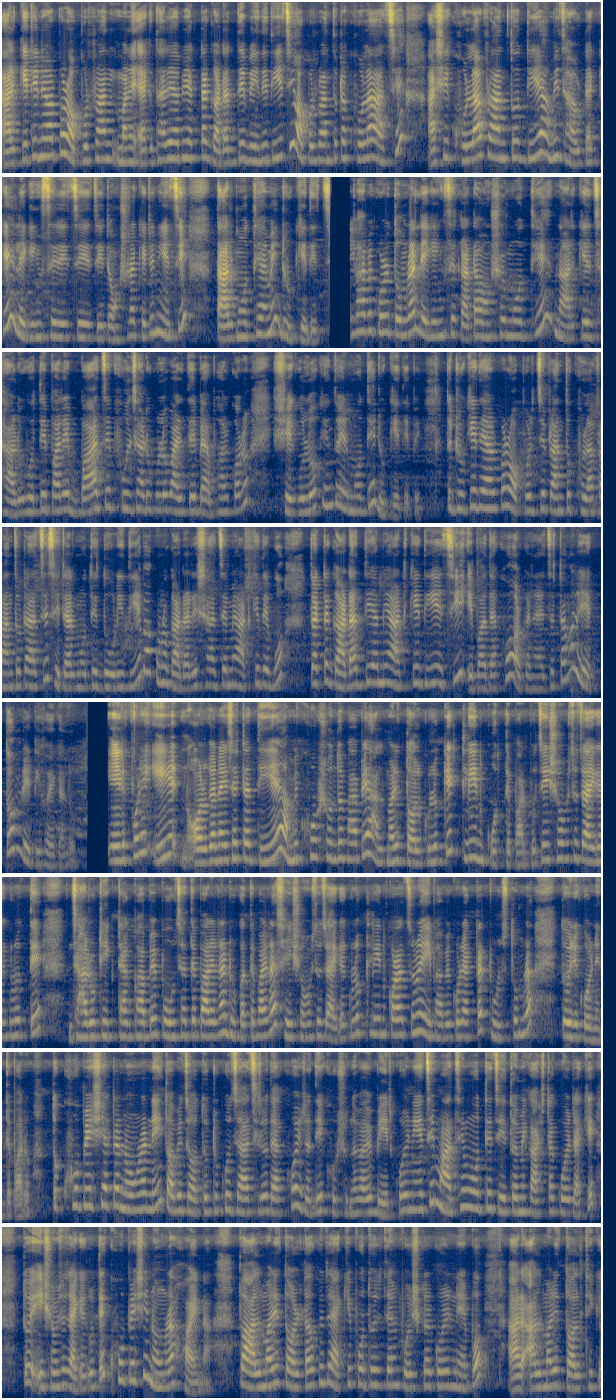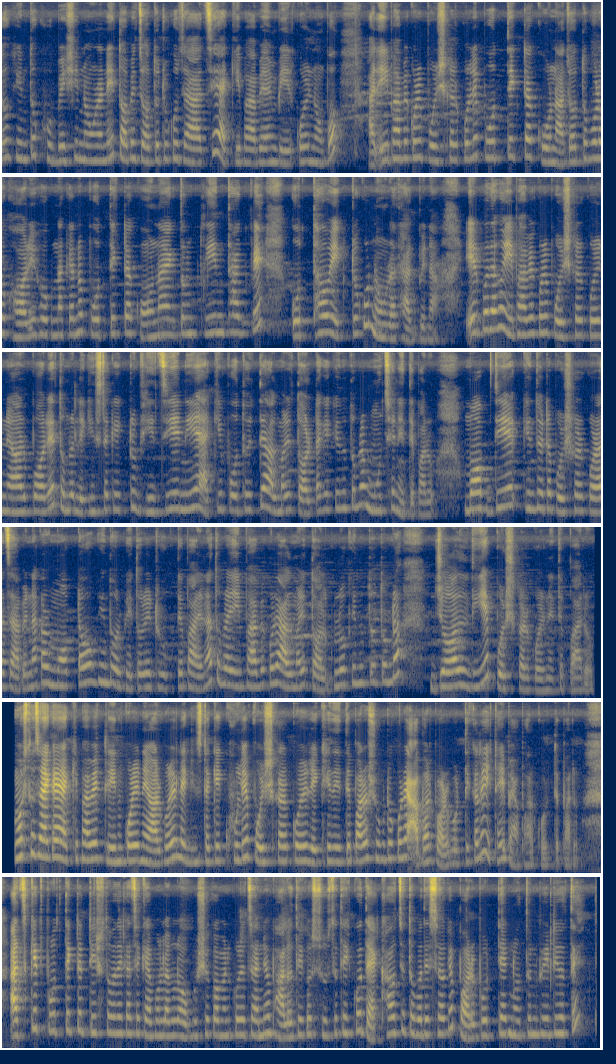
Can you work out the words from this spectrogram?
আর কেটে নেওয়ার পর অপর প্রাণ মানে এক ধারে ধারে আমি একটা গাডার দিয়ে বেঁধে দিয়েছি, অপর প্রান্তটা খোলা আছে। আর সেই খোলা প্রান্ত দিয়ে আমি ঝাড়ুটাকে লেগিংসের এই যে যে অংশটা কেটে নিয়েছি, তার মধ্যে আমি ঢুকিয়ে দিচ্ছি। এইভাবে করে তোমরা লেগিংসের কাটা অংশের মধ্যে নারকেল ঝাড়ু হতে পারে বা যে ফুল ঝাড়ুগুলো বাড়িতে ব্যবহার করো, সেগুলো কিন্তু এর মধ্যে ঢুকিয়ে দেবে। তো ঢুকিয়ে দেওয়ার পর অপর যে প্রান্ত, খোলা প্রান্তটা আছে, সেটার মধ্যে দড়ি দিয়ে বা কোনো গার্ডারের সাহায্যে আমি আটকে দেবো। তো একটা গার্ডার দিয়ে আমি আটকে দিয়েছি, এবার দেখো অর্গানাইজারটা আমার একদম রেডি হয়ে গেল। এরপরে এই অর্গানাইজারটা দিয়ে আমি খুব সুন্দরভাবে আলমারির তলগুলোকে ক্লিন করতে পারব। যেই সমস্ত জায়গাগুলোতে ঝাড়ু ঠিকঠাকভাবে পৌঁছাতে পারে না, ঢোকাতে পারে না, সেই সমস্ত জায়গাগুলো ক্লিন করার জন্য এইভাবে করে একটা টুলস তোমরা তৈরি করে নিতে পারো। তো খুব বেশি একটা নোংরা নেই, তবে যতটুকু যা ছিল দেখো, এটা দিয়ে খুব সুন্দরভাবে বের করে নিয়েছি। মাঝে মধ্যে যেহেতু আমি কাজটা করে রাখি, তো এই সমস্ত জায়গাগুলোতে খুব বেশি নোংরা হয় না। তো আলমারির তলটাও কিন্তু একই পদ্ধতিতে আমি পরিষ্কার করে নেব, আর আলমারির তল থেকেও কিন্তু খুব বেশি নোংরা নেই। তবে যতটুকু যা আছে একইভাবে আমি বের করে নেব। আর এইভাবে করে পরিষ্কার করলে প্রত্যেকটা কোণা যত বড় ঘরই হোক না কেন, প্রত্যেকটা কোণা একদম ক্লিন থাকবে, কোথাও একটুকু নোংরা থাকবে না। এরপর দেখো এইভাবে করে পরিষ্কার করে নেওয়ার পরে তোমরা লেগিংসটাকে একটু ভিজিয়ে নিয়ে একই পদ্ধতিতে আলমারির তলটাকে কিন্তু তোমরা মুছে নিতে পারো। মপ দিয়ে কিন্তু এটা পরিষ্কার করা যাবে না, কারণ মপটাও কিন্তু ওর ভেতরে ঢুকতে পারে না। তোমরা এইভাবে করে আলমারির তলগুলো কিন্তু তোমরা জল দিয়ে পরিষ্কার করে নিতে পারো। সমস্ত জায়গায় একইভাবে ক্লিন করে নেওয়ার পরে লেগিংসটাকে খুলে পরিষ্কার করে রেখে দিতে পারো, শুকনো করে আবার পরবর্তীকালে এটাই ব্যবহার করতে পারো। আজকের প্রত্যেকটা টিপস তোমাদের কাছে কেমন লাগল অবশ্যই কমেন্ট করে জানিও। ভালো থেকো, সুস্থ থেকো। দেখা হচ্ছে তোমাদের সঙ্গে পরবর্তী এক নতুন ভিডিওতে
